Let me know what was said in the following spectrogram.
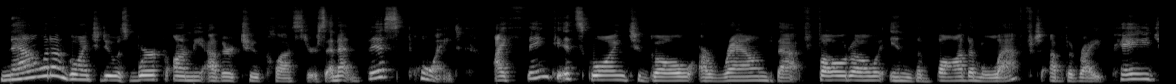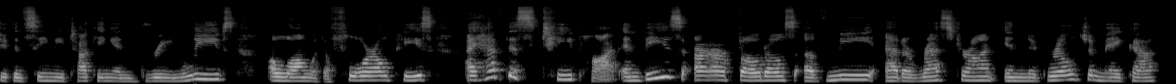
Now what I'm going to do is work on the other two clusters. And at this point, I think it's going to go around that photo in the bottom left of the right page. You can see me tucking in green leaves along with a floral piece. I have this teapot, and these are photos of me at a restaurant in Negril, Jamaica.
